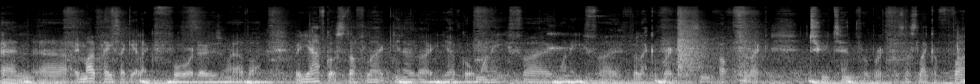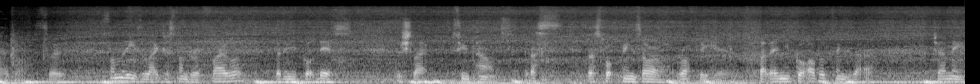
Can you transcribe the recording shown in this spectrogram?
and uh, in my place I get like four of those or whatever. But you have got stuff like, you know, like you have got 185, 185 for like a breakfast and up to like 210 for a breakfast. That's like a fiver. So some of these are like just under a fiver, but then you've got this, which is like two pounds. That's that's what things are roughly here. But then you've got other things that are, do you know what I mean?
